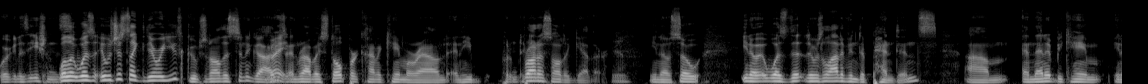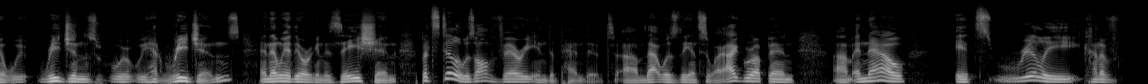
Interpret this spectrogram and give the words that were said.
organizations. Well, it was it was just like there were youth groups in all the synagogues, Right. and Rabbi Stolper kind of came around and he Put brought together. us all together. Yeah. You know, so you know it was the, there was a lot of independence, um, and then it became you know we, regions. We, we had regions, and then we had the organization, but still it was all very independent. Um, that was the NCY I grew up in, um, and now it's really kind of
